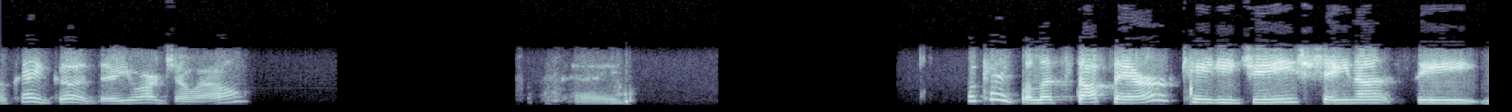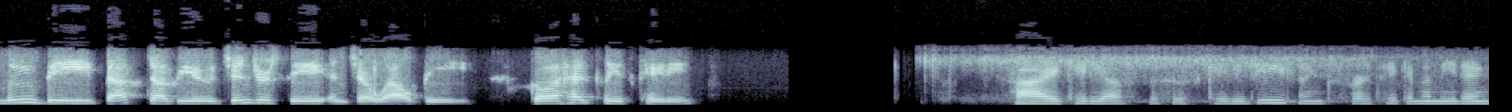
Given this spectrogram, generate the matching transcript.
Okay, good. There you are, Joelle. Okay. Okay, well, let's stop there. Katie G, Shayna C, Lou B, Beth W, Ginger C, and Joelle B. Go ahead, please, Katie. Hi, Katie F. This is Katie G. Thanks for taking the meeting.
